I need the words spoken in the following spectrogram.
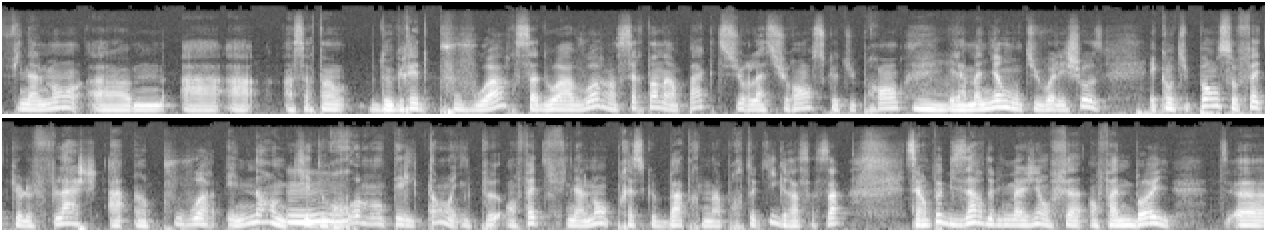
finalement euh, à, à- un certain degré de pouvoir, ça doit avoir un certain impact sur l'assurance que tu prends Mm. et la manière dont tu vois les choses. Et quand tu penses au fait que le Flash a un pouvoir énorme qui est de Mhm. remonter le temps, il peut en fait finalement presque battre n'importe qui grâce à ça. C'est un peu bizarre de l'imaginer en, fa- en fanboy euh,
